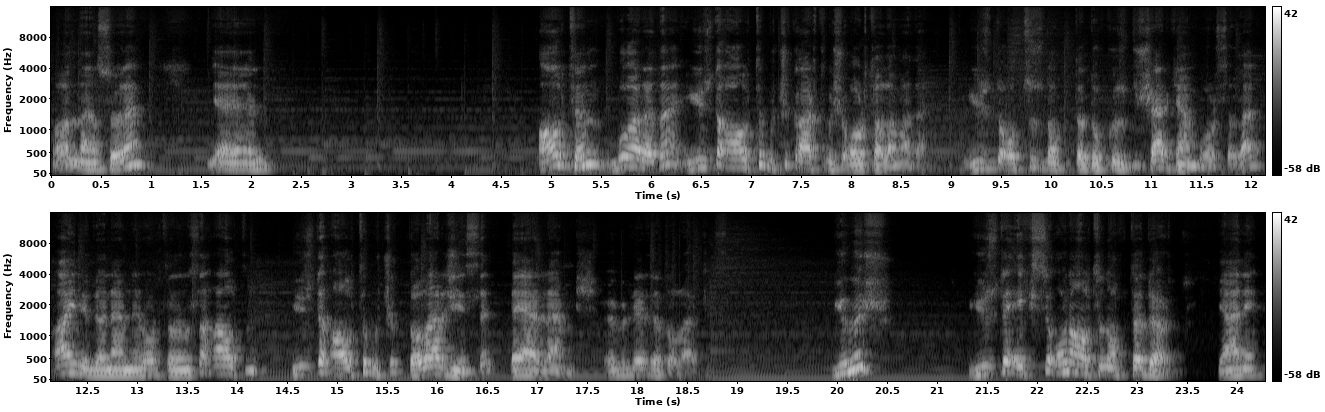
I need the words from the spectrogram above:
Ondan sonra e, altın bu arada yüzde altı buçuk artmış ortalamada. %30.9 düşerken borsalar aynı dönemlerin ortalaması altın %6.5 dolar cinsi değerlenmiş. Öbürleri de dolar cinsi. Gümüş yüzde eksi 16.4. Yani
